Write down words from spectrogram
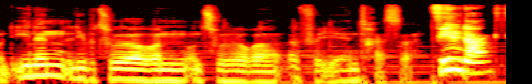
und Ihnen, liebe Zuhörerinnen und Zuhörer, für Ihr Interesse. Vielen Dank.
